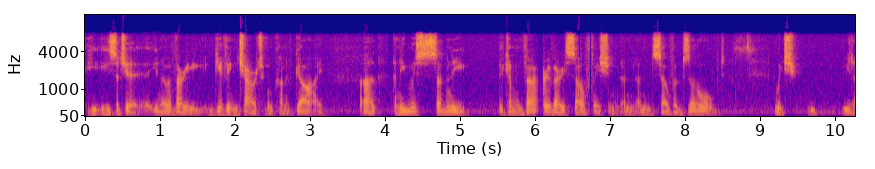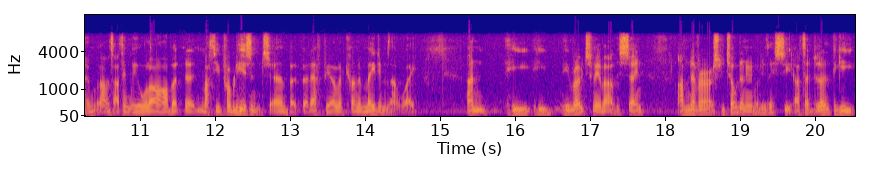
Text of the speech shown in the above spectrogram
he, he's such a you know a very giving, charitable kind of guy, uh, and he was suddenly becoming very, very selfish and, and, and self-absorbed, which you know I, think we all are, but uh, Matthew probably isn't. Um, but but FPL had kind of made him that way, and he he he wrote to me about this saying. I've never actually told anybody this. He, I, th- I don't think he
